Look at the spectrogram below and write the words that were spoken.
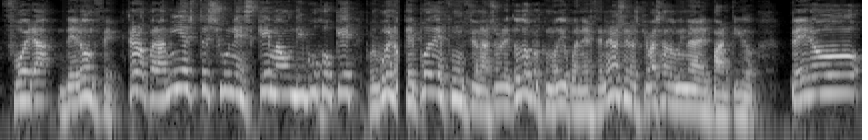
fuera del 11. Claro, para mí esto es un esquema, un dibujo que, pues bueno, te puede funcionar. Sobre todo, pues como digo, en escenarios en los que vas a dominar el partido. Pero...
